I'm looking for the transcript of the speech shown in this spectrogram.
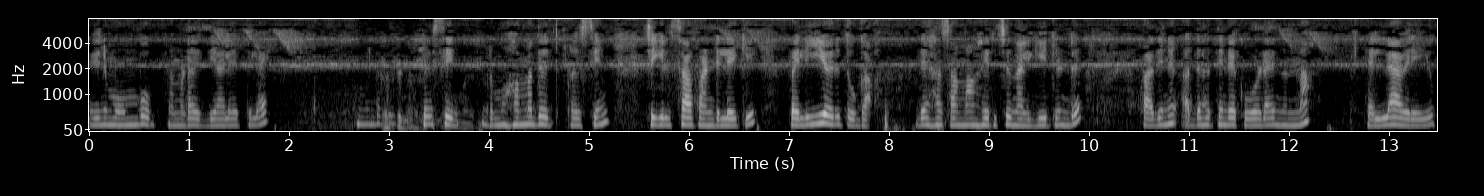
ഇതിനു മുമ്പും നമ്മുടെ വിദ്യാലയത്തിലെ റസിൻ മുഹമ്മദ് റസിൻ ചികിത്സാ ഫണ്ടിലേക്ക് വലിയൊരു തുക അദ്ദേഹം സമാഹരിച്ച് നൽകിയിട്ടുണ്ട്. അപ്പം അതിന് അദ്ദേഹത്തിന്റെ കൂടെ നിന്ന എല്ലാവരെയും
